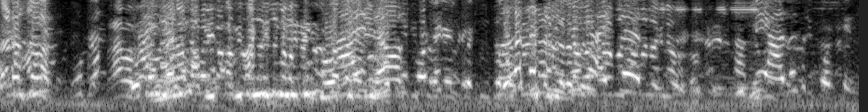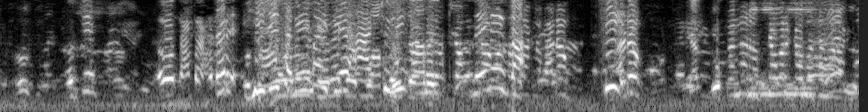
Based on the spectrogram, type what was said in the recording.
मॅडम, चला. मला त्याचा रिव्ह्यू घ्यायचा मी आजच रिपोर्ट केलं. ओके तर ही जी सगळी माहिती आहे ऍक्च्युली नाही नाही मॅडम सी मॅडम लोकांना रस्त्यावर का बसायला लागलं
